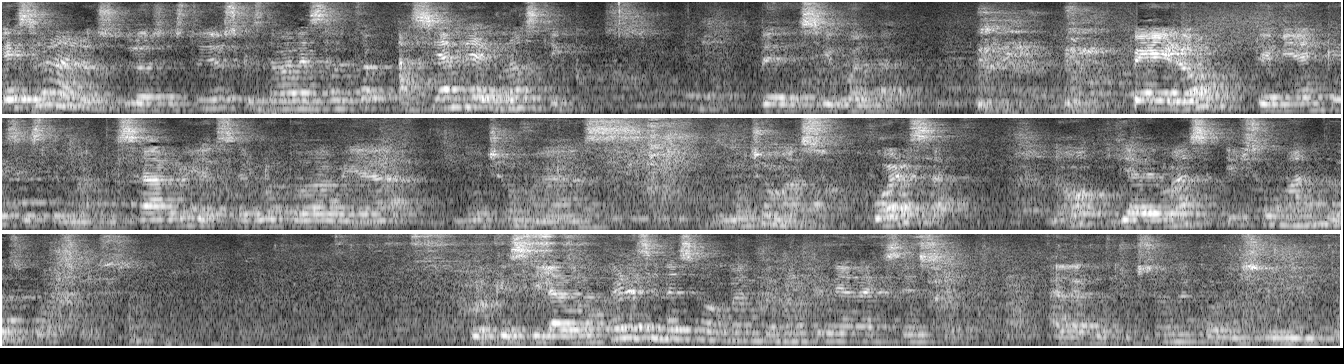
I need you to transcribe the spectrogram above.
esos eran los, los estudios que estaban haciendo, hacían diagnósticos de desigualdad, pero tenían que sistematizarlo y hacerlo todavía mucho más, mucho más fuerza, ¿no? Y además ir sumando esfuerzos. Porque si las mujeres en ese momento no tenían acceso a la construcción de conocimiento,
